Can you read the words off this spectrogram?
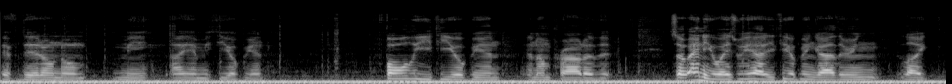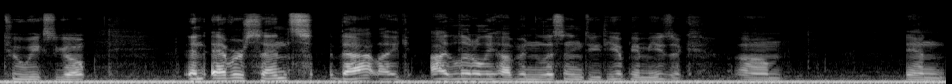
if they don't know me, I am Ethiopian, fully Ethiopian, and I'm proud of it. So, anyways, we had Ethiopian gathering like two weeks ago and ever since that like i literally have been listening to ethiopian music um and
